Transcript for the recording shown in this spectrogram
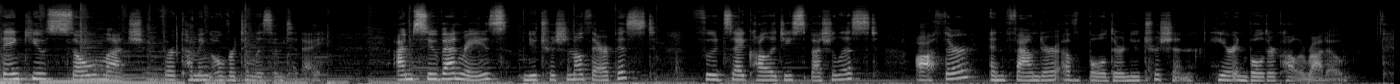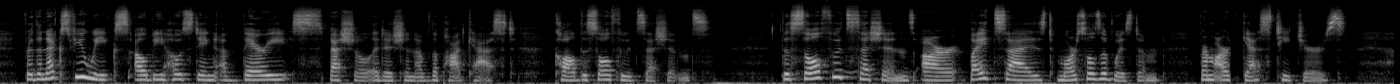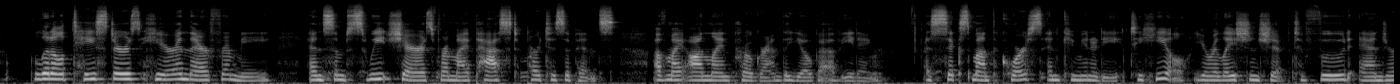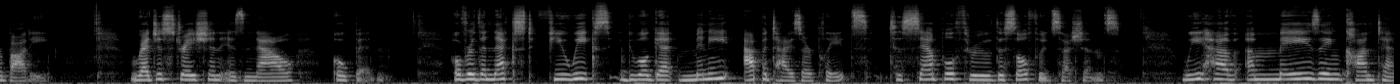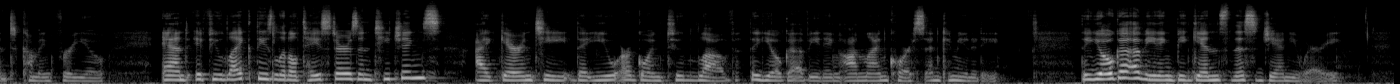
Thank you so much for coming over to listen today. I'm Sue Van Raes, nutritional therapist, food psychology specialist, author, and founder of Boulder Nutrition here in Boulder, Colorado. For the next few weeks, I'll be hosting a very special edition of the podcast called the Soul Food Sessions. The Soul Food Sessions are bite sized morsels of wisdom from our guest teachers, little tasters here and there from me, and some sweet shares from my past participants of my online program, The Yoga of Eating, a six month course and community to heal your relationship to food and your body. Registration is now open. Over the next few weeks, you will get mini appetizer plates to sample through the soul food sessions. We have amazing content coming for you. And if you like these little tasters and teachings, I guarantee that you are going to love the Yoga of Eating online course and community. The Yoga of Eating begins this January.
